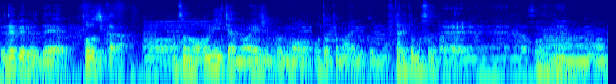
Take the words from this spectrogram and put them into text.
レベルで当時から。そのお兄ちゃんの英二君も弟の歩夢君も2人ともすごかった、えー。なるほどうねん。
